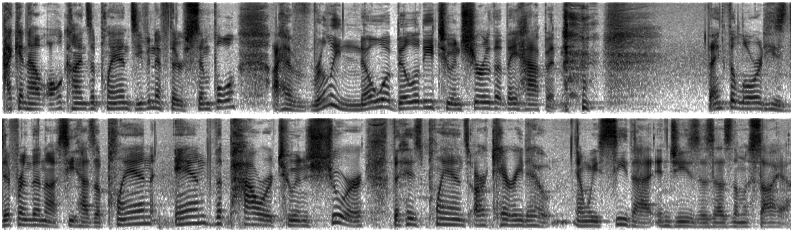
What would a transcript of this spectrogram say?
I can have all kinds of plans, even if they're simple. I have really no ability to ensure that they happen. Thank the Lord, He's different than us. He has a plan and the power to ensure that His plans are carried out. And we see that in Jesus as the Messiah.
